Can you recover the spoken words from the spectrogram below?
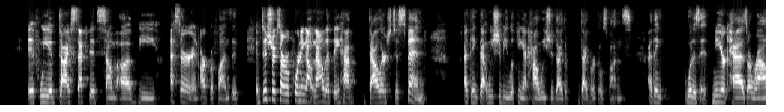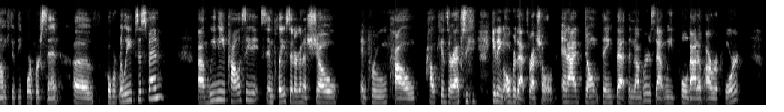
if we have dissected some of the ESSER and ARPA funds, if, if districts are reporting out now that they have dollars to spend, I think that we should be looking at how we should di- divert those funds. I think, what is it? New York has around 54% of COVID relief to spend. Um, we need policies in place that are going to show improve how how kids are actually getting over that threshold. And i don't think that the numbers that we pulled out of our report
